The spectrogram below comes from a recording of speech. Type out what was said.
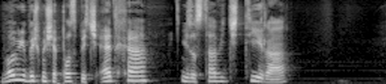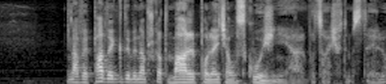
Moglibyśmy się pozbyć Etcha i zostawić Tira na wypadek, gdyby na przykład Mal poleciał z kuźni albo coś w tym stylu.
